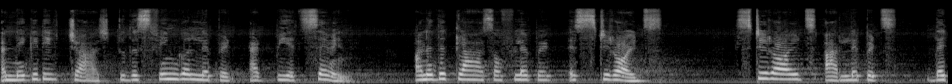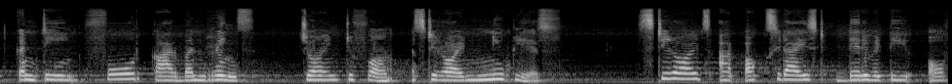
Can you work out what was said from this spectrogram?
a negative charge to the sphingolipid at pH 7. Another class of lipid is steroids. Steroids are lipids that contain four carbon rings joined to form a steroid nucleus. Steroids are oxidized derivative of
